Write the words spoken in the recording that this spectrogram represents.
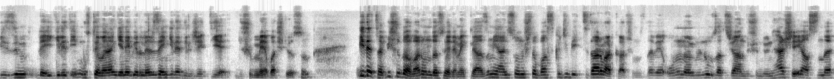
bizimle ilgili değil muhtemelen gene birileri zengin edilecek diye düşünmeye başlıyorsun. Bir de tabii şu da var onu da söylemek lazım. Yani sonuçta baskıcı bir iktidar var karşımızda ve onun ömrünü uzatacağını düşündüğün her şeyi aslında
